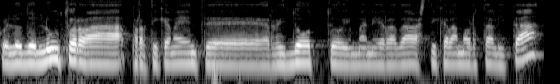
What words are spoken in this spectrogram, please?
quello dell'utero ha praticamente ridotto in maniera drastica la mortalità,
